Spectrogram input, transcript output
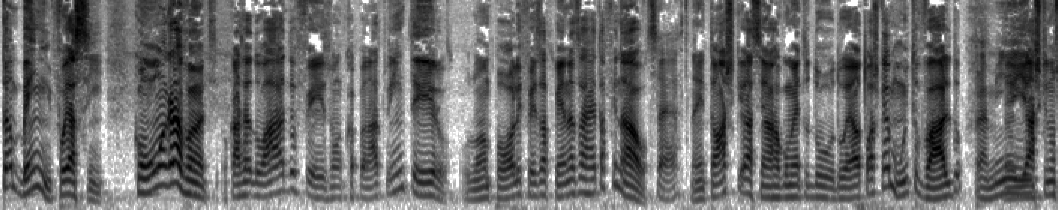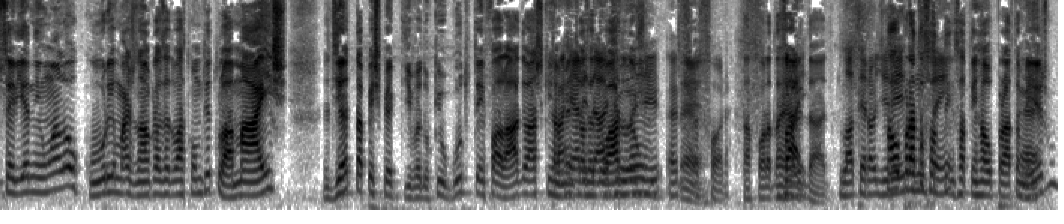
também foi assim. Com um agravante. O Carlos Eduardo fez um campeonato inteiro. O Luan Poli fez apenas a reta final. Certo. né? Então acho que assim, o argumento do, do Elton acho que é muito válido. Pra mim, E acho que não seria nenhuma loucura imaginar o Carlos Eduardo como titular. Mas, diante da perspectiva do que o Guto tem falado, eu acho que Pra realmente o Carlos Eduardo não. é, é fora. Tá fora da Vai. realidade. Lateral Raul direito Prata não só tem. tem. só tem Raul Prata É. mesmo.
